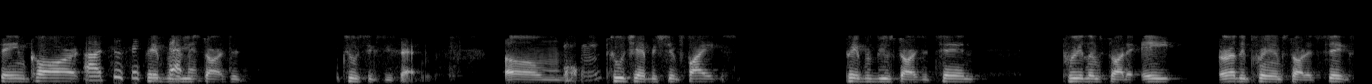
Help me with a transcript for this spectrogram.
same card. Uh, Pay per view starts at 267. Um, Mhm. two championship fights. Pay per view starts at 10. Prelim start at 8. Early prelim start at 6.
